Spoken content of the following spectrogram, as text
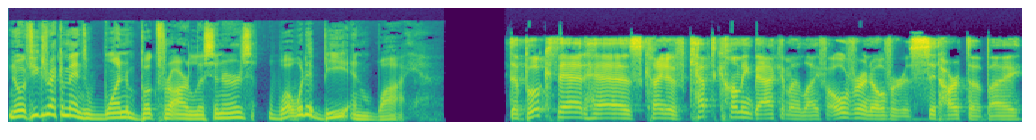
Noah, if you could recommend one book for our listeners, what would it be and why? The book that has kind of kept coming back in my life over and over is Siddhartha by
